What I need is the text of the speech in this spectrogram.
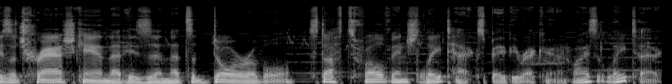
is a trash can that he's in. That's adorable. Stuffed 12-inch latex baby raccoon. Why is it latex?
